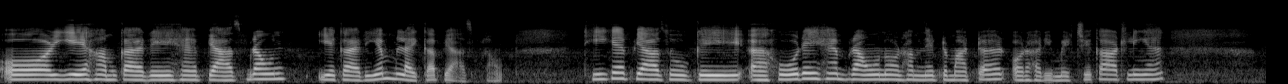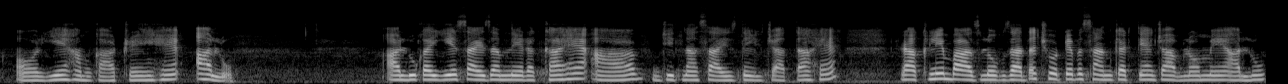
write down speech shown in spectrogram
और ये हम कर रहे हैं प्याज ब्राउन। ये कर रही है मलाई का प्याज ब्राउन। ठीक है, प्याज हो गए हो रहे हैं ब्राउन और हमने टमाटर और हरी मिर्ची काट ली हैं। और ये हम काट रहे हैं आलू। आलू का ये साइज़ हमने रखा है। आप जितना साइज़ दिल चाहता है रख लें। बाज़ लोग ज़्यादा छोटे पसंद करते हैं चावलों में आलू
